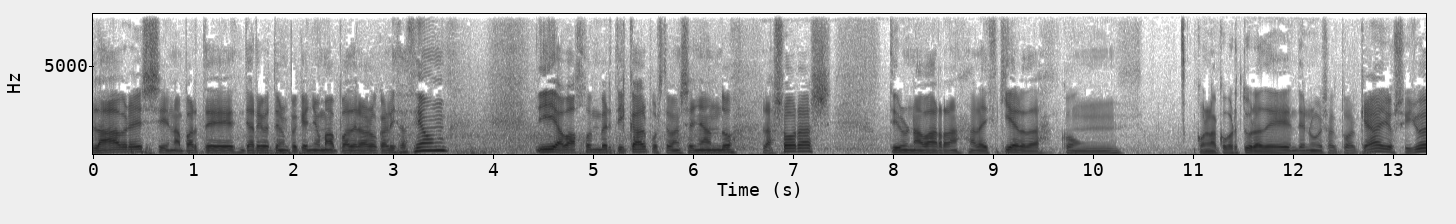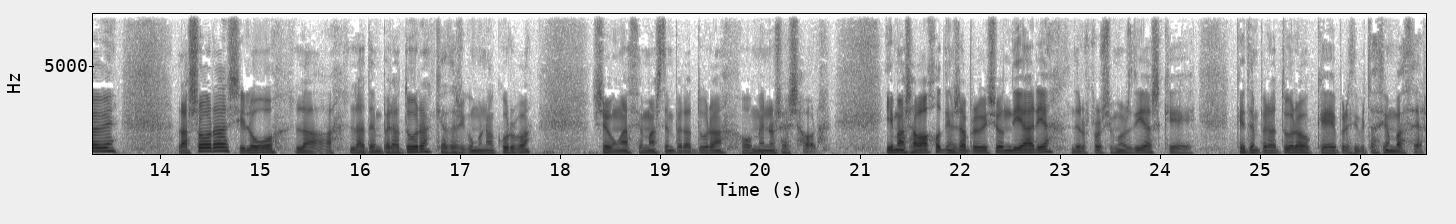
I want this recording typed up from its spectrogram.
la abres y en la parte de arriba tiene un pequeño mapa de la localización y abajo en vertical pues te va enseñando las horas, tiene una barra a la izquierda con, con la cobertura de, nubes actual que hay o si llueve, las horas y luego la, la, temperatura que hace así como una curva según hace más temperatura o menos a esa hora. Y más abajo tienes la previsión diaria de los próximos días, qué, qué temperatura o qué precipitación va a hacer.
